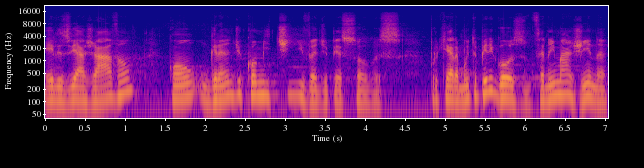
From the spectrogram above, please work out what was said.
eles viajavam com grande comitiva de pessoas porque era muito perigoso. Você não imagina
